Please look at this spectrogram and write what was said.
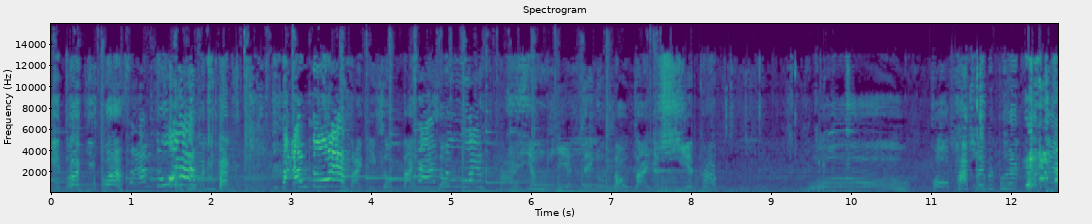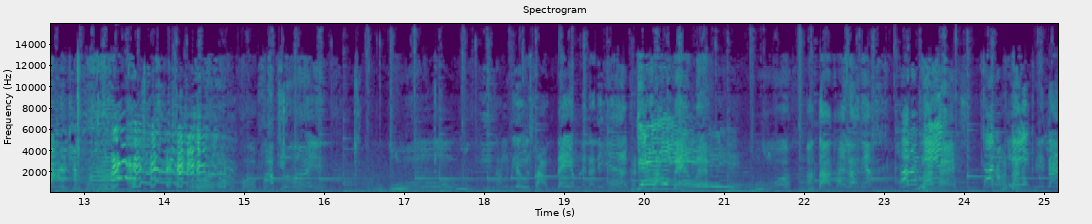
กี่ตัวกี่ตัวสามตัวมาดูมาดูกัน ยยังเขียดครับ โอ้คอพับเลยเพื่อนๆตัวเนี้ยโอ้ล้มคอพับเลย โอ้โหครั้งเดียวสามแต้มเลยนะเนี่ยคะแนนสามแต้มเลย โอ้โหอะตาใครแล้วเนี่ย ตาน้ำตาพีใครตาน้ำอะพีตาน้องพีชนะ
